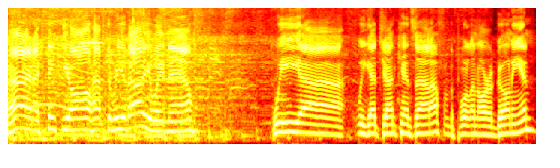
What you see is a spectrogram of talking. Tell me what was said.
All right, I think you all have to reevaluate now. We uh, we got John Canzano from the Portland Oregonian,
